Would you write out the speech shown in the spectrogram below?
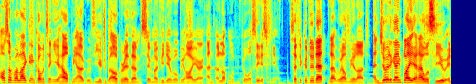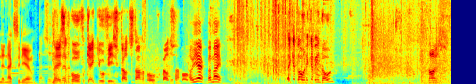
Also, by liking and commenting, you help me out with the YouTube algorithm, so my video will be higher and a lot more people will see this video. So if you could do that, that would help me a lot. Enjoy the gameplay and I will see you in the next video. Nee, zit boven. Kijk UV's. Pijltjes staan naar boven. Pijltjes staan boven. Oh hier, bij mij. Ik heb down, ik heb één down. Nice.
